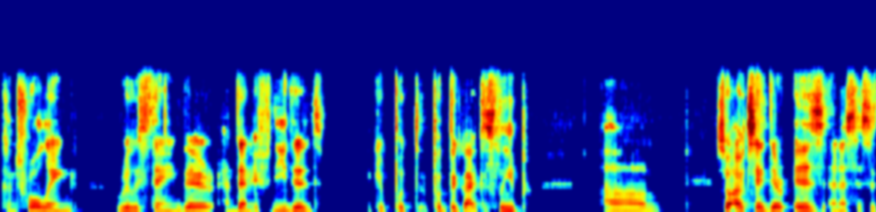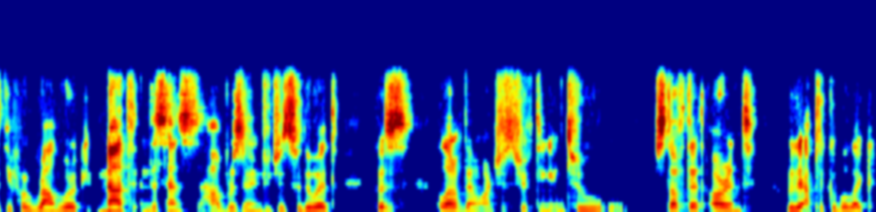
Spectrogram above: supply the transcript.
controlling, really staying there, and then if needed, you can put put the guy to sleep. Um, so I would say there is a necessity for groundwork, not in the sense how Brazilian Jiu-Jitsu do it, because a lot of them are just shifting into stuff that aren't really applicable, like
